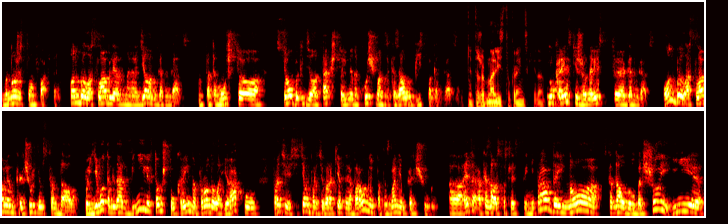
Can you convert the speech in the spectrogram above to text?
множеством факторов. Он был ослаблен э, делом Гангадзе, потому что все выглядело так, что именно Кучма заказал убийство Гангадзе. Это журналист украинский, да? Украинский журналист э, Гангадзе. Он был ослаблен кольчужным скандалом. Его тогда обвинили в том, что Украина продала Ираку против, систему противоракетной обороны под названием «Кольчуга». А, это оказалось впоследствии неправдой, но скандал был большой, и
